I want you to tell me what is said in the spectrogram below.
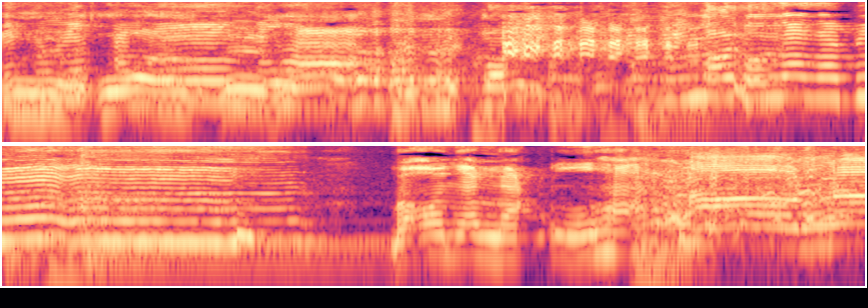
Binuwit ang duha. Pinuto na gabi. Maon ang nakuha. Oh no!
